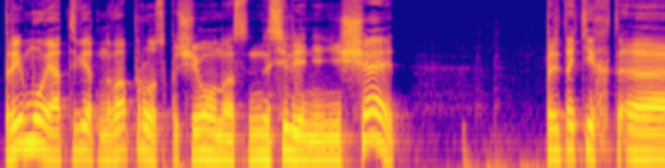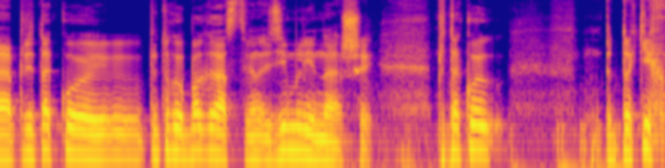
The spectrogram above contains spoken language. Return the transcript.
прямой ответ на вопрос, почему у нас население нищает, при, таких, э, при, такой, при такой богатстве земли нашей, при, такой, при таких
